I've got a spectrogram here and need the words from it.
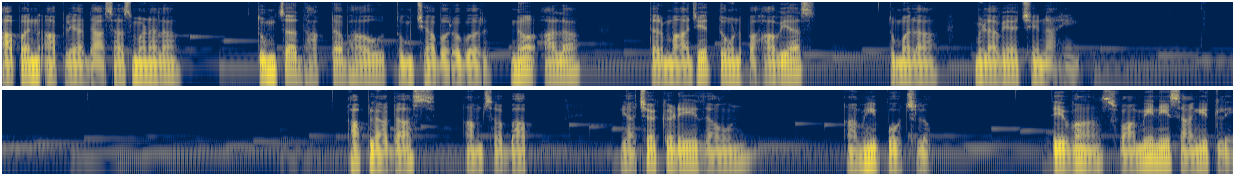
आपण आपल्या दासास म्हणाला तुमचा धाकटा भाऊ तुमच्या बरोबर न आला तर माझे तोंड पहाव्यास तुम्हाला मिळाव्याचे नाही. आपला दास आमचा बाप याच्याकडे जाऊन आम्ही पोचलो. तेव्हा स्वामींनी सांगितले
